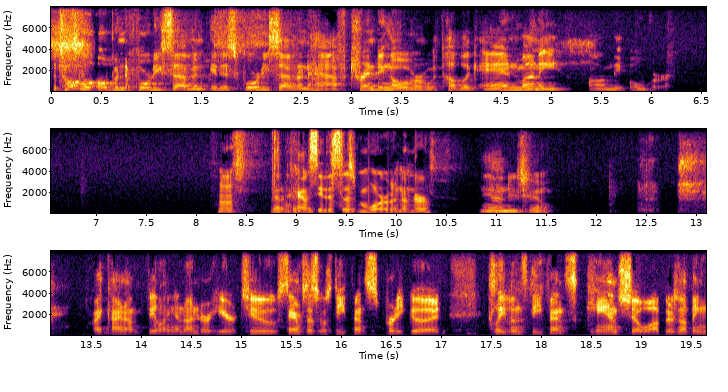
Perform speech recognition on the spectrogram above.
The total opened to 47. It is 47 and a half, trending over with public and money on the over. Hmm. Got I a kind of see this as more of an under. Yeah, I do too. I kind of am feeling an under here too. San Francisco's defense is pretty good. Cleveland's defense can show up. There's nothing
